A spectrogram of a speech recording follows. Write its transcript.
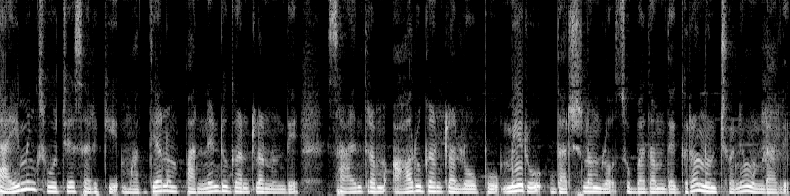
టైమింగ్స్ వచ్చేసరికి మధ్యాహ్నం పన్నెండు గంటల నుండి సాయంత్రం ఆరు గంటల లోపు మీరు దర్శనంలో శుభదం దగ్గర నుంచొని ఉండాలి.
